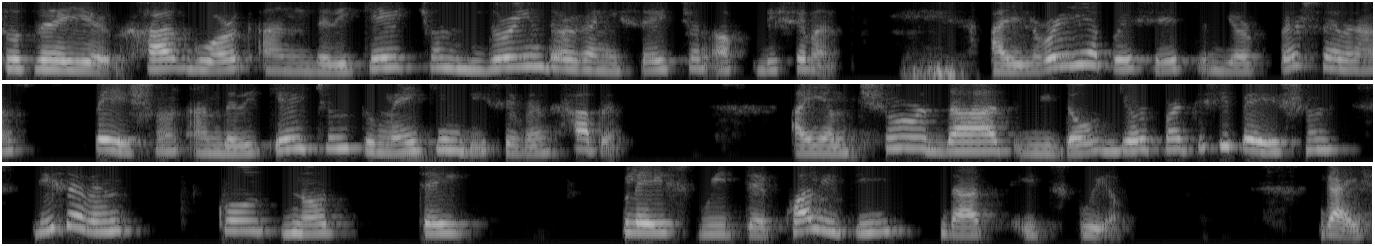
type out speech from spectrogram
To their hard work and dedication during the organization of this event. I really appreciate your perseverance, patience, and dedication to making this event happen. I am sure that without your participation, this event could not take place with the quality that it's will. Guys,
